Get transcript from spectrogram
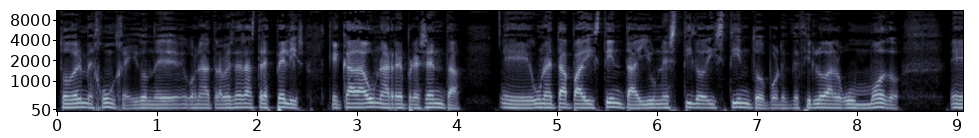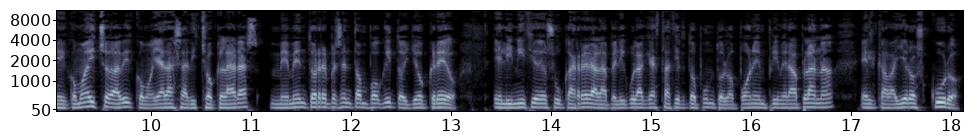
todo el mejunje y donde con- a través de esas tres pelis que cada una representa eh, una etapa distinta y un estilo distinto, por decirlo de algún modo, eh, como ha dicho David, como ya las ha dicho claras, Memento representa un poquito, yo creo, el inicio de su carrera, la película que hasta cierto punto lo pone en primera plana, El Caballero Oscuro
